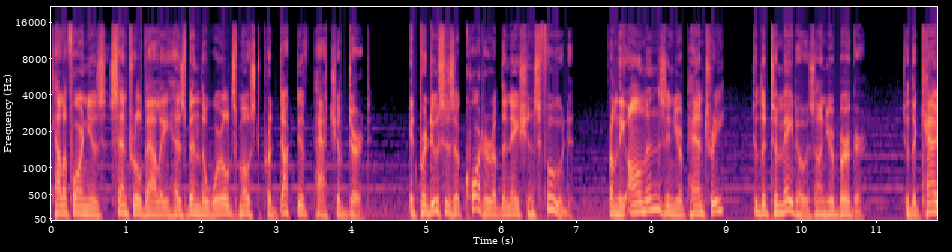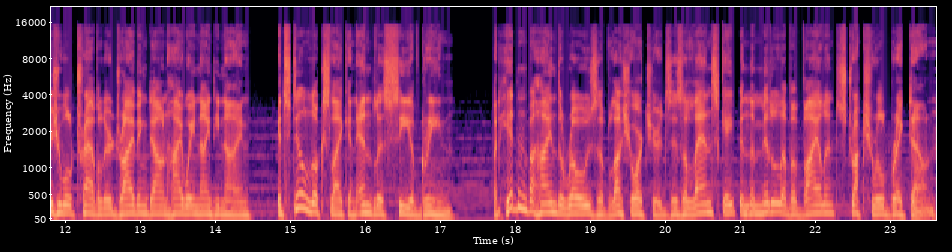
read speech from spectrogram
California's Central Valley has been the world's most productive patch of dirt. It produces a quarter of the nation's food, from the almonds in your pantry to the tomatoes on your burger. To the casual traveler driving down Highway 99, it still looks like an endless sea of green. But hidden behind the rows of lush orchards is a landscape in the middle of a violent structural breakdown.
